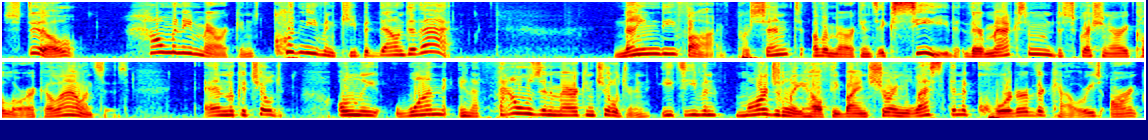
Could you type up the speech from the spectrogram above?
Still, how many Americans couldn't even keep it down to that? 95% of Americans exceed their maximum discretionary caloric allowances. And look at children. Only 1 in a thousand American children eats even marginally healthy by ensuring less than a quarter of their calories aren't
